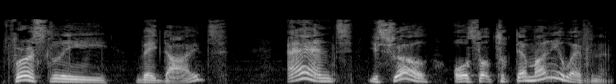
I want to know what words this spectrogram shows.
firstly they died, and Yisrael also took their money away from them.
